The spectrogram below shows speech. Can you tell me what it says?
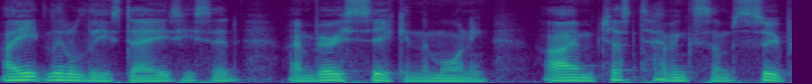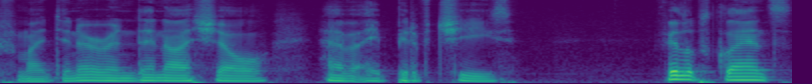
I eat little these days, he said. I am very sick in the morning. I am just having some soup for my dinner, and then I shall have a bit of cheese. Philip's glance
